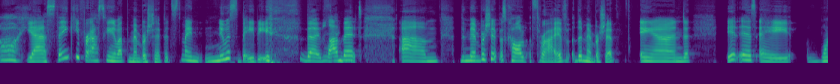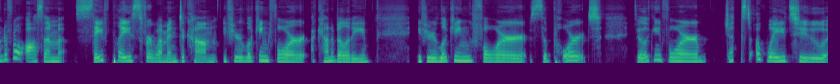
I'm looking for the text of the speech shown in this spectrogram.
Oh, yes. Thank you for asking about the membership. It's my newest baby. I love it. Um, the membership is called Thrive, the membership, and it is a wonderful, awesome, safe place for women to come if you're looking for accountability, if you're looking for support, if you're looking for just a way to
